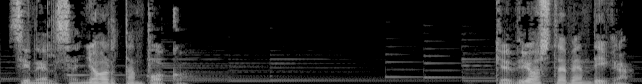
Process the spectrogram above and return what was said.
Sin el Señor tampoco. Que Dios te bendiga.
